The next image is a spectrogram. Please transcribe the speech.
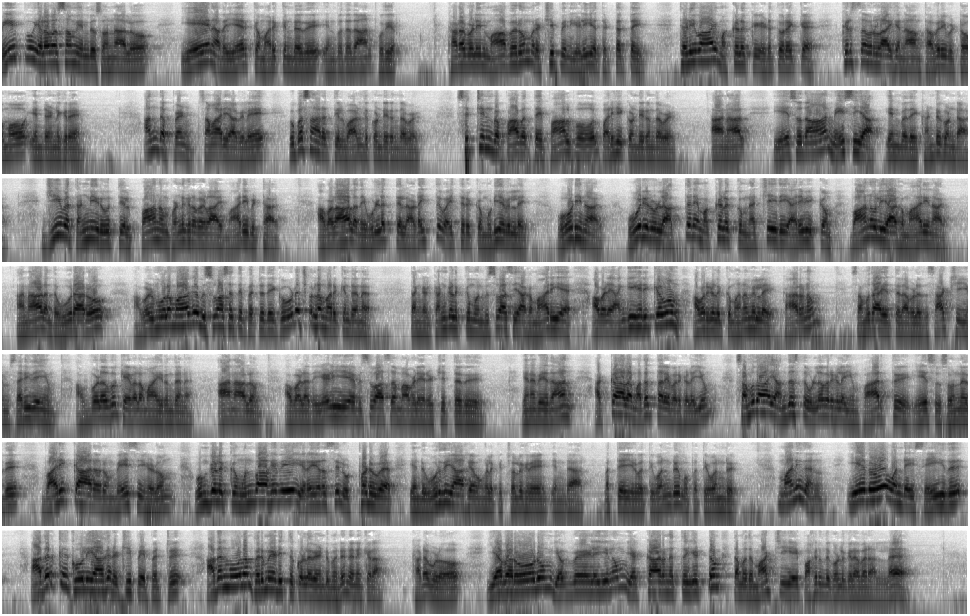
மீட்பு இலவசம் என்று சொன்னாலோ ஏன் அதை ஏற்க மறுக்கின்றது என்பதுதான் புதிர். கடவுளின் மாபெரும் ரட்சிப்பின் எளிய திட்டத்தை தெளிவாய் மக்களுக்கு எடுத்துரைக்க கிறிஸ்தவர்களாகிய நாம் தவறிவிட்டோமோ என்று எண்ணுகிறேன். அந்த பெண் சமாரியாவிலே உபசாரத்தில் வாழ்ந்து கொண்டிருந்தவள். சிற்றின்ப பாவத்தை பால் போல் பருகி கொண்டிருந்தவள். ஆனால் இயேசுதான் மேசியா என்பதை கண்டுகொண்டாள். ஜீவ தண்ணீர் ஊற்றில் பானம் பண்ணுகிறவர்களாய் மாறிவிட்டாள். அவளால் அதை உள்ளத்தில் அடைத்து வைத்திருக்க முடியவில்லை. ஓடினாள். ஊரில் உள்ள அத்தனை மக்களுக்கும் நற்செய்தியை அறிவிக்கும் வானொலியாக மாறினாள். ஆனால் அந்த ஊராரோ அவள் மூலமாக விசுவாசத்தை பெற்றதை கூட சொல்ல மறுக்கின்றனர். தங்கள் கண்களுக்கு முன் விசுவாசியாக மாறிய அவளை அங்கீகரிக்கவும் அவர்களுக்கு மனமில்லை. காரணம் சமுதாயத்தில் அவளது சாட்சியும் சரிதையும் அவ்வளவு கேவலமாயிருந்தன. ஆனாலும் அவளது எளிய விசுவாசம் அவளை ரட்சித்தது. எனவேதான் அக்கால மதத் தலைவர்களையும் சமுதாய அந்தஸ்து உள்ளவர்களையும் பார்த்து இயேசு சொன்னது வரிக்காரரும் வேசிகளும் உங்களுக்கு முன்பாகவே இறையரசில் உட்படுவர் என்று உறுதியாக உங்களுக்கு சொல்லுகிறேன் என்றார். மத்திய இருபத்தி ஒன்று முப்பத்தி ஒன்று. மனிதன் ஏதோ ஒன்றை செய்து அதற்கு கூலியாக ரட்சிப்பை பெற்று அதன் மூலம் பெருமையடித்துக் கொள்ள வேண்டும் என்று நினைக்கிறார். கடவுளோ எவரோடும் எவ்வேளையிலும் எக்காரணத்தையிட்டும் தமது மாட்சியை பகிர்ந்து கொள்ளுகிறவர் அல்ல.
